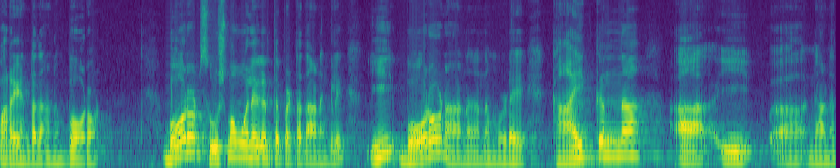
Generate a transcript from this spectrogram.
പറയേണ്ടതാണ് ബോറോൺ ബോറോൺ സൂക്ഷ്മമൂലകത്തിൽപ്പെട്ടതാണെങ്കിൽ ഈ ബോറോണാണ് നമ്മുടെ കായ്ക്കുന്ന ഈ എന്താണ്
